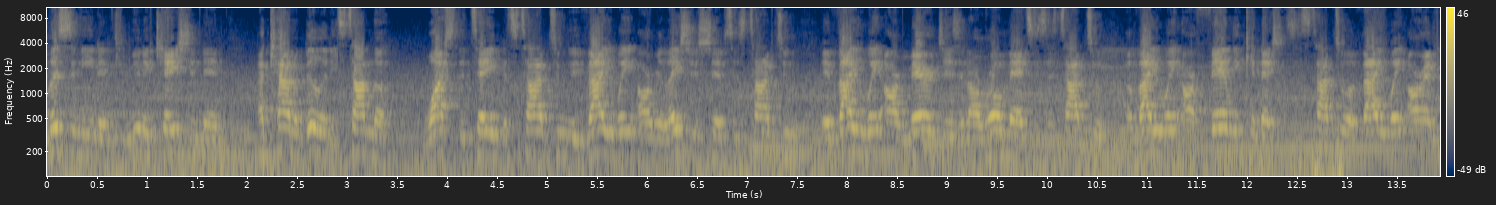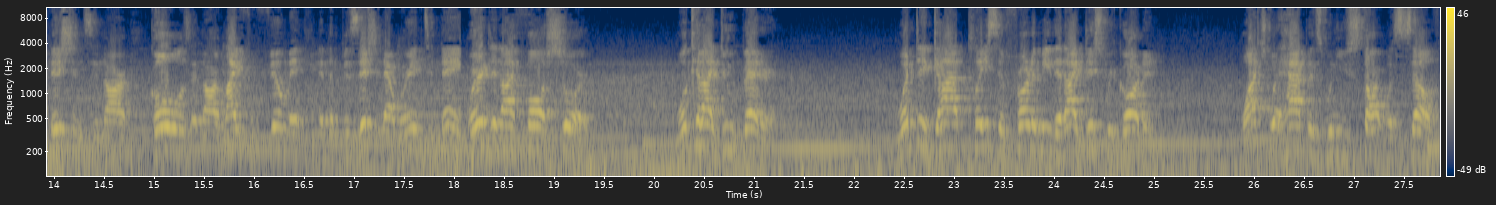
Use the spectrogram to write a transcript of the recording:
listening and communication and accountability. It's time to watch the tape. It's time to evaluate our relationships. It's time to evaluate our marriages and our romances. It's time to evaluate our family connections. It's time to evaluate our ambitions and our goals and our life fulfillment and the position that we're in today. Where did I fall short? What could I do better? What did God place in front of me that I disregarded? Watch what happens when you start with self.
